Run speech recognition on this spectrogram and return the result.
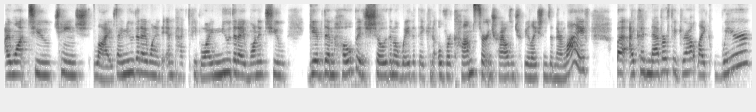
I want to change lives. I knew that I wanted to impact people. I knew that I wanted to give them hope and show them a way that they can overcome certain trials and tribulations in their life. But I could never figure out, like, where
